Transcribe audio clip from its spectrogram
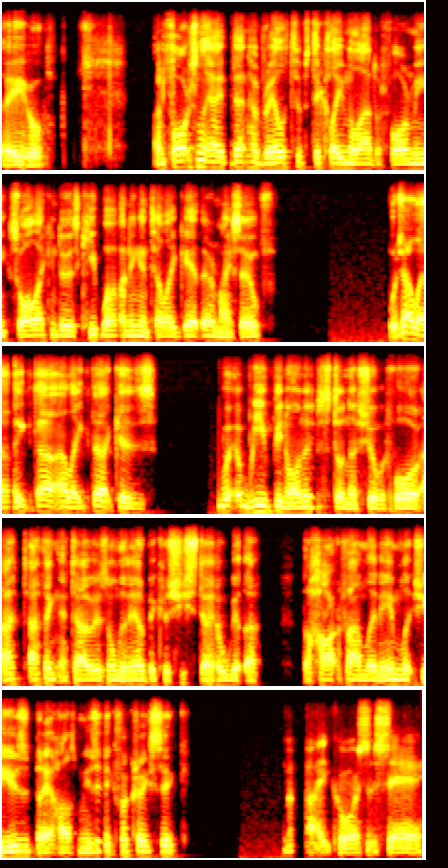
There you go. Unfortunately, I didn't have relatives to climb the ladder for me, so all I can do is keep winning until I get there myself. Which I like that. I like that because we've been honest on this show before. I, I think Natalya's only there because she's still got the, the Hart family name. Like she uses Bret Hart's music for Christ's sake. Right, of course, it's uh,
